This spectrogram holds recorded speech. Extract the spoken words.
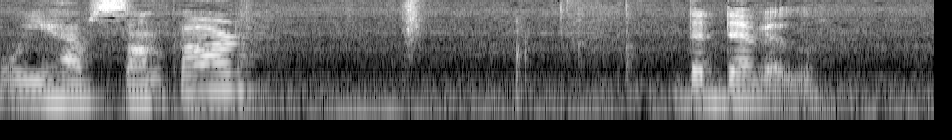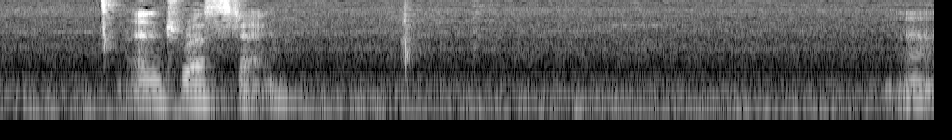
we have sun card. The devil. Interesting. Mm.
